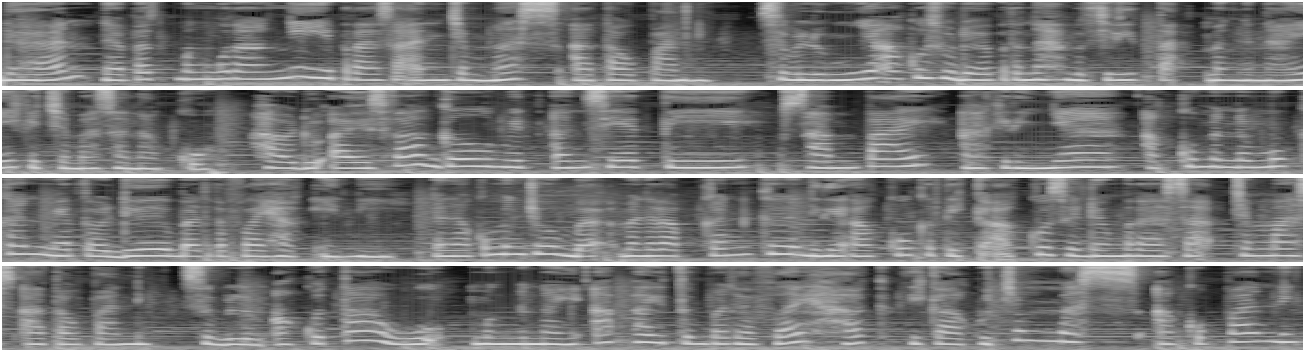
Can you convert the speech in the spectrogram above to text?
dan dapat mengurangi perasaan cemas atau panik. Sebelumnya aku sudah pernah bercerita mengenai kecemasan aku. How do I struggle with anxiety? Sampai akhirnya aku menemukan metode butterfly hug ini. Dan aku mencoba menerapkan ke diri aku ketika aku sedang merasa cemas atau panik. Sebelum aku tahu mengenai apa itu butterfly hug, ketika aku cemas, aku panik,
